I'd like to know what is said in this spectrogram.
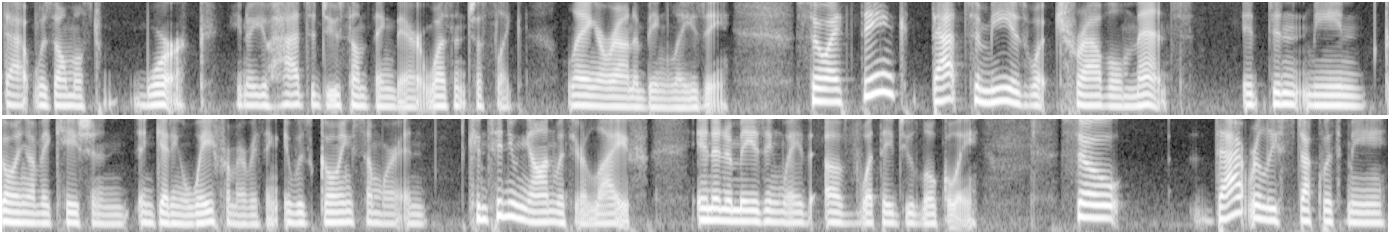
that was almost work. You know, you had to do something there. It wasn't just like laying around and being lazy. So I think that to me is what travel meant. It didn't mean going on vacation and getting away from everything. It was going somewhere and continuing on with your life in an amazing way of what they do locally. So that really stuck with me.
